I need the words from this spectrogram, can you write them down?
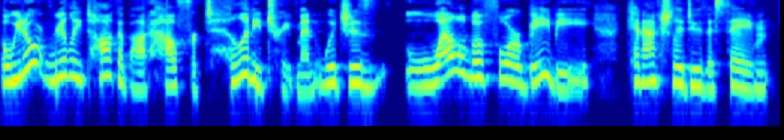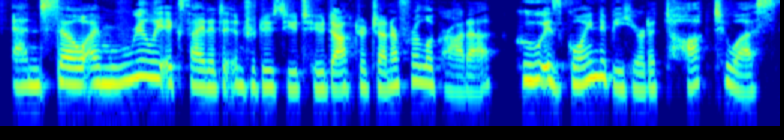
but we don't really talk about how fertility treatment, which is well before baby, can actually do the same. And so I'm really excited to introduce you to Dr. Jennifer Lagrada who is going to be here to talk to us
